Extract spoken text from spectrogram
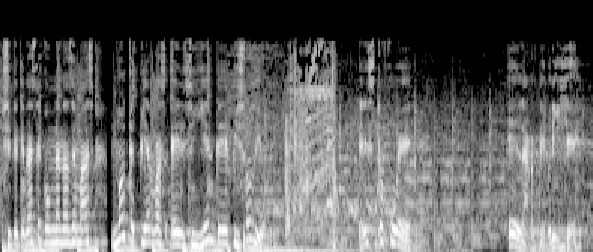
Si te quedaste con ganas de más, no te pierdas el siguiente episodio. Esto fue el Artebrige.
